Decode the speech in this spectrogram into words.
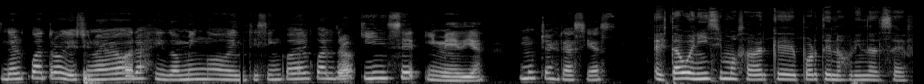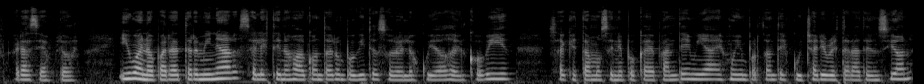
del 4 19 horas y domingo 25 del 4 15 y media. Muchas gracias. Está buenísimo saber qué deporte nos brinda el CEF. Gracias, Flor. Y bueno, para terminar, Celeste nos va a contar un poquito sobre los cuidados del COVID, ya que estamos en época de pandemia, es muy importante escuchar y prestar atención.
